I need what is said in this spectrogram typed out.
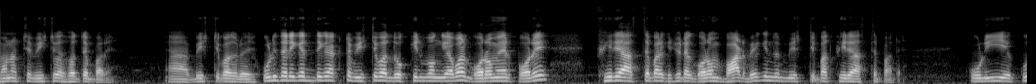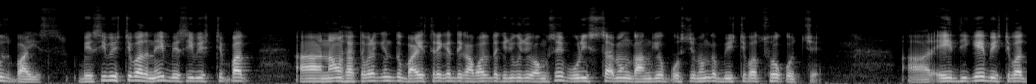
মনে হচ্ছে বৃষ্টিপাত হতে পারে। হ্যাঁ বৃষ্টিপাত রয়েছে। কুড়ি তারিখের দিকে একটা বৃষ্টিপাত দক্ষিণবঙ্গে, আবার গরমের পরে ফিরে আসতে পারে, কিছুটা গরম বাড়বে, কিন্তু বৃষ্টিপাত ফিরে আসতে পারে। কুড়ি, একুশ, বাইশ, বেশি বৃষ্টিপাত নেই, বেশি বৃষ্টিপাত নাও থাকতে পারে, কিন্তু বাইশ তারিখের দিকে আপাতত কিছু কিছু অংশে উড়িষ্যা এবং গাঙ্গীয় পশ্চিমবঙ্গে বৃষ্টিপাত শো করছে। আর এই দিকে বৃষ্টিপাত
